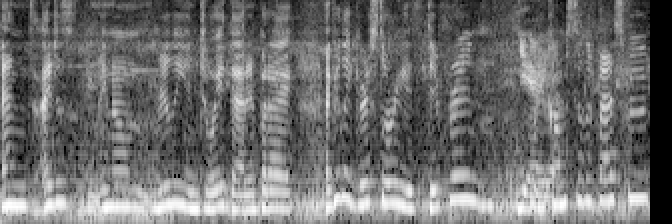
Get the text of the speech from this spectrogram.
and I just you know really enjoyed that. But I I feel like your story is different Yeah, when it yeah. comes to the fast food.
